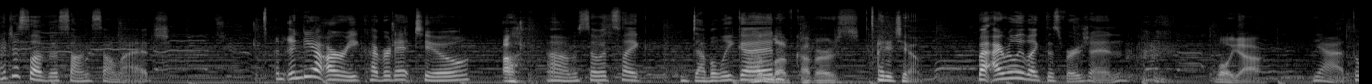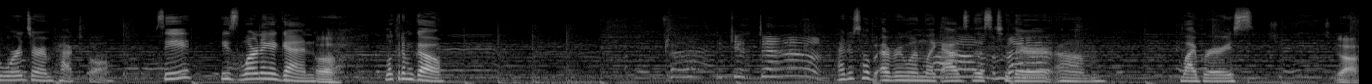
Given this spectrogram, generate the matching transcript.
I just love this song so much. And India Re covered it too. Ugh, Um, so it's like doubly good. I love covers. I do too. But I really like this version. Well, yeah. Yeah, the words are impactful. See? He's learning again. Ugh. Look at him go. Get down. I just hope everyone like adds this to their um, libraries. Yeah.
